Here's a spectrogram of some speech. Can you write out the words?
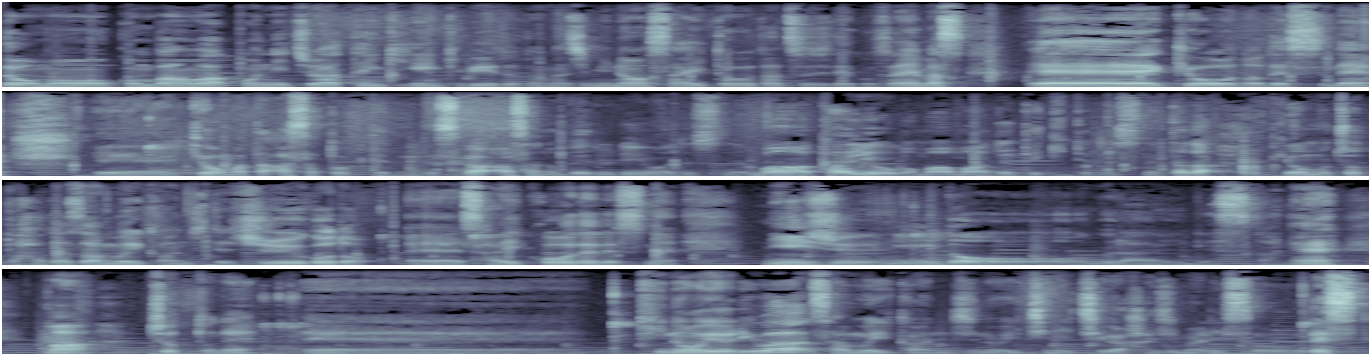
どうもこんばんは。こんにちは。天気元気ビルドでおなじみの斉藤達治でございます、えー、今日のですね、えー、今日また朝撮ってるんですが朝のベルリンはですねまあ太陽がまあまあ出てきてですねただ今日もちょっと肌寒い感じで15度、えー、最高でですね22度ぐらいですかね。まあちょっとねえー昨日よりは寒い感じの一日が始まりそうです。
